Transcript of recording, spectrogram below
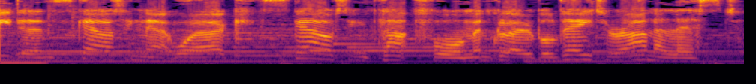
Sweden Scouting Network, Scouting Platform and Global Data Analyst.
